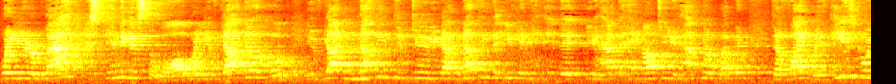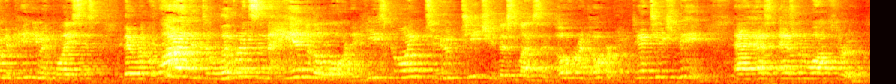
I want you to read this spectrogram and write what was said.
where your back is pinned against the wall, where you've got no hope, you've got nothing to do, you've got nothing that you can that you have to hang on to, you have no weapon to fight with. He's going to pin you in places that require the deliverance in the hand of the Lord, and going to teach you this lesson over and over. He's going to teach me as as we walk through.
